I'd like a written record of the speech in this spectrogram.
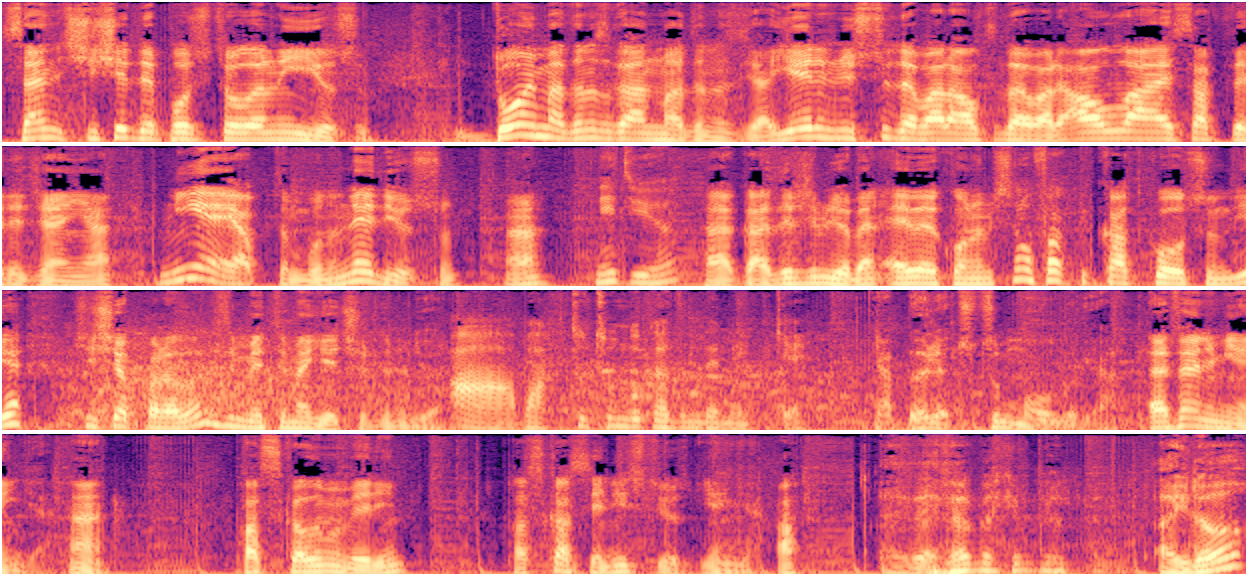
Sen şişe depozitolarını yiyorsun. Doymadınız kalmadınız ya. Yerin üstü de var altı da var. Allah hesap vereceksin ya. Niye yaptın bunu ne diyorsun? Ha? Ne diyor? Ha Kadir'cim diyor ben ev ekonomisine ufak bir katkı olsun diye şişe paralarını zimmetime geçirdim diyor. Aa bak tutumlu kadın demek ki. Ya böyle tutum mu olur ya? Efendim yenge. Ha. Paskal'ı mı vereyim? Pascal seni istiyor yenge. Al. E, ver bakayım. Ver. Alo.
